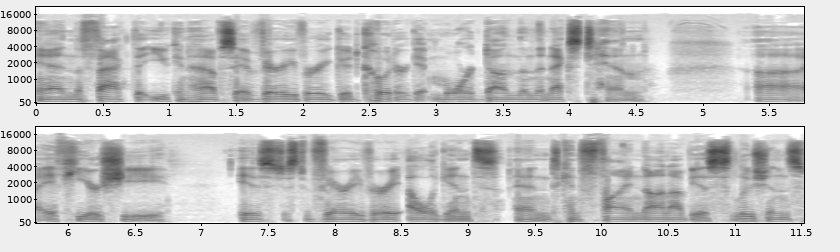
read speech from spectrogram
And the fact that you can have, say, a very, very good coder get more done than the next 10 uh, if he or she is just very, very elegant and can find non obvious solutions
